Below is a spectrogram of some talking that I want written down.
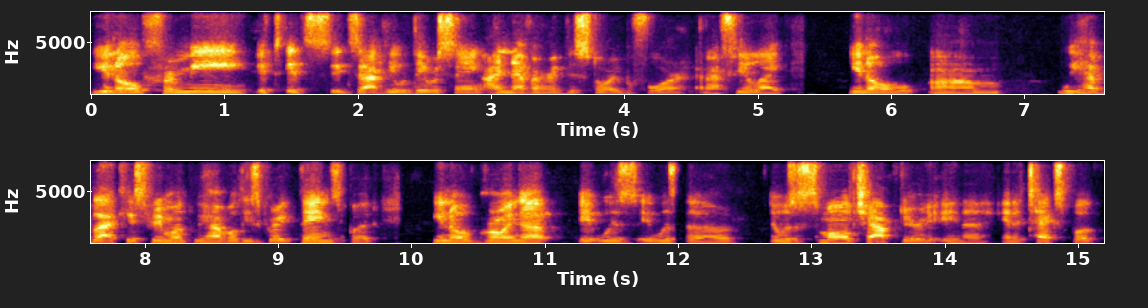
you know, for me, it's it's exactly what they were saying. I never heard this story before, and I feel like, you know, um, we have Black History Month, we have all these great things, but you know, growing up, it was it was the it was a small chapter in a in a textbook,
